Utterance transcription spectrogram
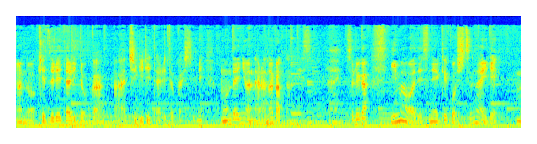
あの削れたりとかあちぎれたりとかしてね問題にはならなかったんです。はいそれが今はですね結構室内で、うん、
